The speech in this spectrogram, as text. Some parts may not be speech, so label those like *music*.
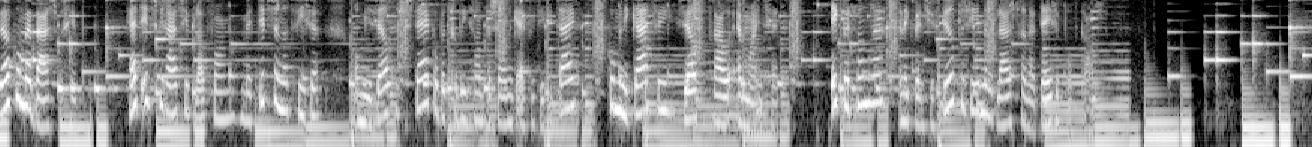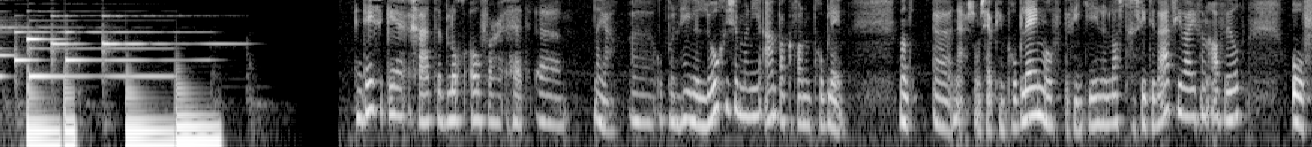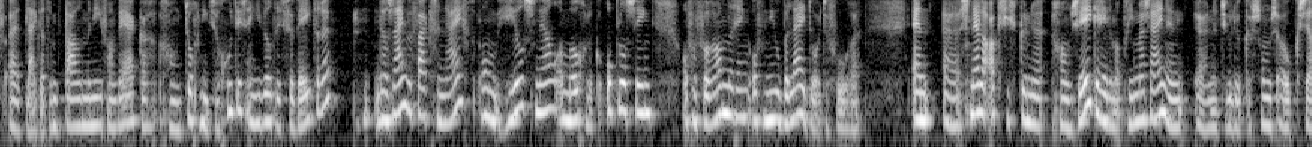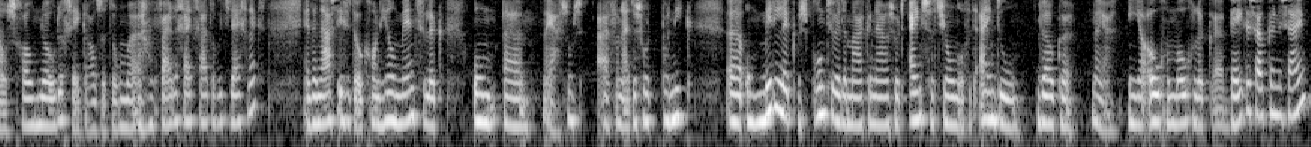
Welkom bij Baasbegrip, het inspiratieplatform met tips en adviezen om jezelf te versterken op het gebied van persoonlijke effectiviteit, communicatie, zelfvertrouwen en mindset. Ik ben Sandra en ik wens je veel plezier met het luisteren naar deze podcast. En deze keer gaat de blog over het uh, nou ja, uh, op een hele logische manier aanpakken van een probleem. Want uh, nou, soms heb je een probleem of bevind je je in een lastige situatie waar je van af wilt. Of het blijkt dat een bepaalde manier van werken gewoon toch niet zo goed is en je wilt dit verbeteren. Dan zijn we vaak geneigd om heel snel een mogelijke oplossing of een verandering of nieuw beleid door te voeren. En uh, snelle acties kunnen gewoon zeker helemaal prima zijn. En natuurlijk soms ook zelfs gewoon nodig. Zeker als het om veiligheid gaat of iets dergelijks. En daarnaast is het ook gewoon heel menselijk om nou ja, soms vanuit een soort paniek onmiddellijk een sprong te willen maken naar een soort eindstation of het einddoel. Welke nou ja, in jouw ogen mogelijk beter zou kunnen zijn.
